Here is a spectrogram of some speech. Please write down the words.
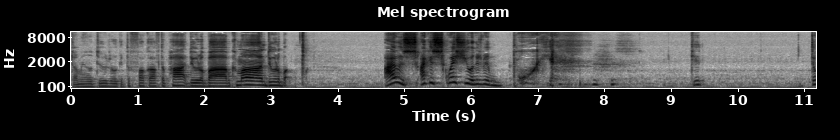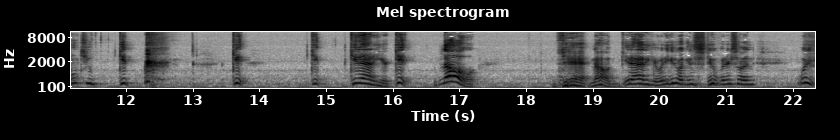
Dummy little doodle, get the fuck off the pot, Doodlebob. Come on, Doodlebob. I was, I could squish you. I could just be. get. Don't you get. Get. Get. Get out of here. Get. No. Yeah, no, get out of here. What are you fucking stupid or something? What? Are you,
